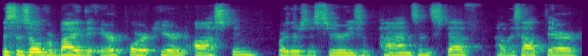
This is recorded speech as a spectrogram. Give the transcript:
This is over by the airport here in Austin, where there's a series of ponds and stuff. I was out there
